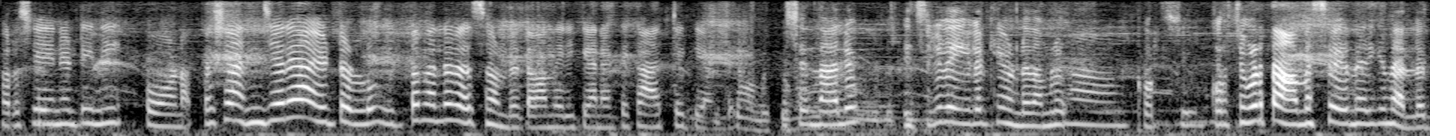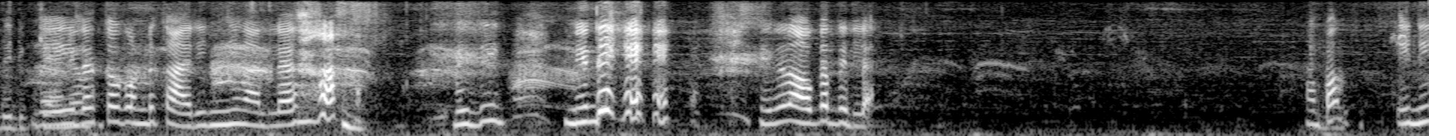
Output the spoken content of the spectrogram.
കുറച്ച് കഴിഞ്ഞിട്ട് ഇനി പോകണം പക്ഷെ അഞ്ചര ആയിട്ടുള്ളൂ. ഇപ്പൊ നല്ല രസമുണ്ട് കേട്ടോ വന്നിരിക്കാനായിട്ട്. കാറ്റൊക്കെ ഉണ്ട്. പക്ഷെ എന്നാലും ഇച്ചിരി വെയിലൊക്കെ ഉണ്ട്. നമ്മൾ കുറച്ച് കുറച്ചും കൂടെ താമസം വരുന്നതായിരിക്കും നല്ലത്. വെയിലൊക്കെ കൊണ്ട് കരിഞ്ഞ് നല്ല നിധി നിധി ഇത് നോക്കത്തില്ല. അപ്പം ഇനി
